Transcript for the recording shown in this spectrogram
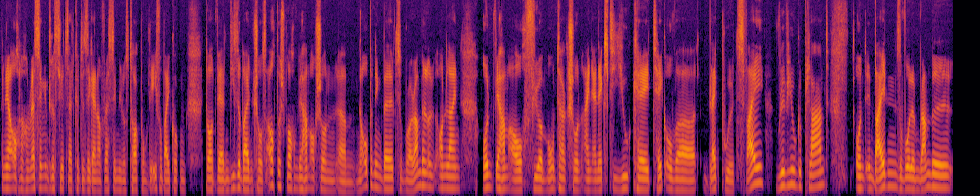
Wenn ihr auch noch an Wrestling interessiert seid, könnt ihr sehr gerne auf wrestling-talk.de vorbeigucken. Dort werden diese beiden Shows auch besprochen. Wir haben auch schon ähm, eine Opening Bell zum Royal Rumble online und wir haben auch für Montag schon ein NXT UK Takeover Blackpool 2 Review geplant. Und in beiden, sowohl im Rumble,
